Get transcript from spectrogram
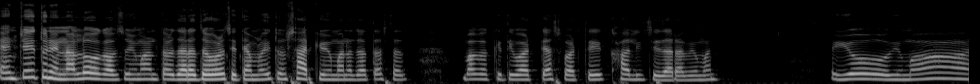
यांच्या इथून आहे ना लोहगावचं विमानतळ जरा जवळच आहे त्यामुळे इथून सारखी विमानं जात असतात. बघा किती वाटते असं वाटते खालीच आहे जरा विमान. अय्यो विमान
